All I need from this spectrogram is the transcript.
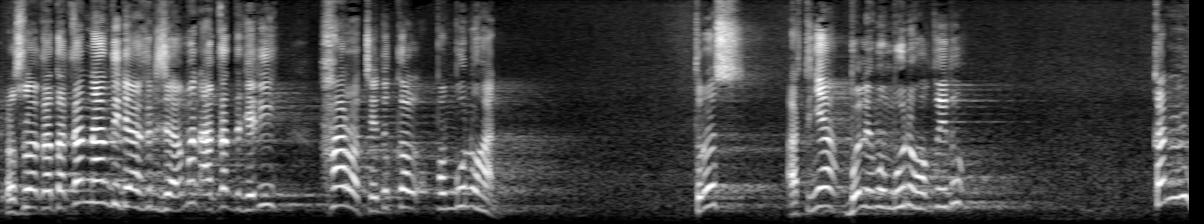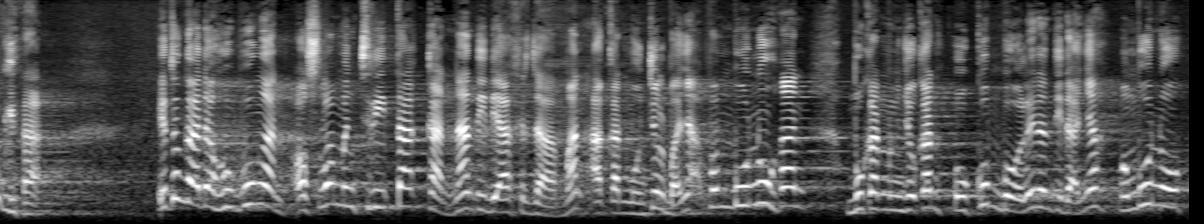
Rasulullah katakan nanti di akhir zaman akan terjadi haraj yaitu pembunuhan. Terus artinya boleh membunuh waktu itu? Kan enggak. Itu enggak ada hubungan. Rasulullah menceritakan nanti di akhir zaman akan muncul banyak pembunuhan, bukan menunjukkan hukum boleh dan tidaknya membunuh.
